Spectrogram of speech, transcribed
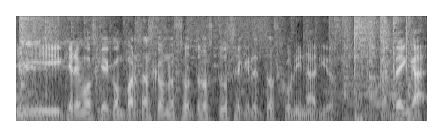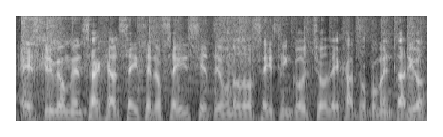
y queremos que compartas con nosotros tus secretos culinarios. Venga, escribe un mensaje al 606-712-658, deja tu comentario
